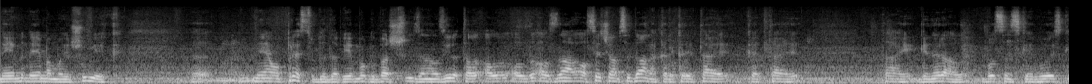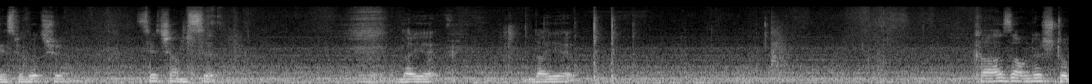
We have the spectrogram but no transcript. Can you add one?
ne, nemamo još uvijek e, nemamo presude da bi je mogli baš izanalizirati, ali al, al, al, zna, al sjećam se dana kad, kad je taj, kad taj, taj general bosanske vojske svjedočio, sjećam se da je da je kazao nešto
